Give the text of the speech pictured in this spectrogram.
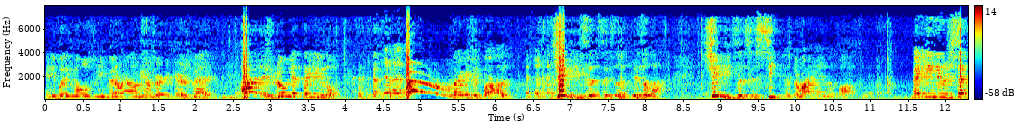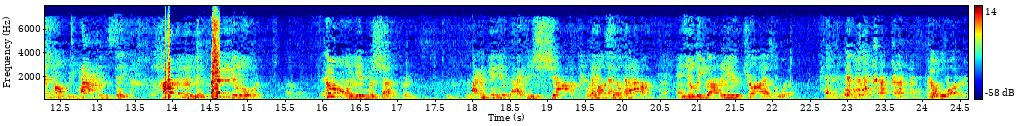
Anybody knows me, been around me, I'm very charismatic. Hallelujah, thank you, Lord. Woo! Praise your Father. Jesus is, a, is alive. Jesus is seated at the right hand of the Father, making intercession on behalf of the saints. Hallelujah, thank you, Lord. Come on, give him a shout of praise. I can get him, I can shout, wear myself out, and you'll leave out of here dry as a well. No water.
